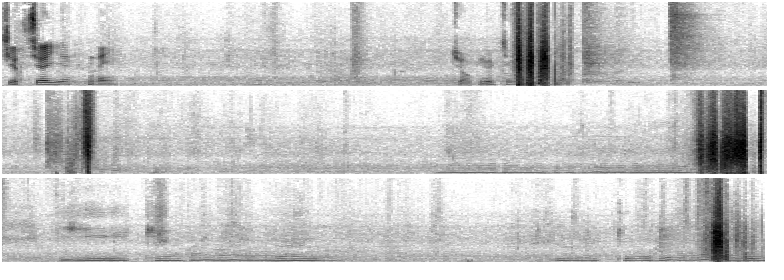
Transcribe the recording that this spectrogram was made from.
چپس چاہیے؟ نہیں۔ چاکلیٹ چاہیے Mm-hmm.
